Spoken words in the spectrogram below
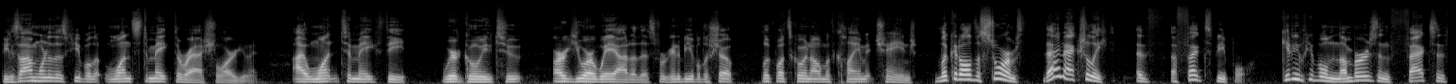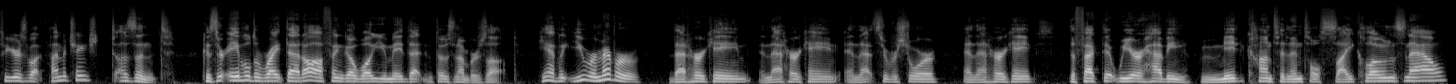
because I'm one of those people that wants to make the rational argument. I want to make the, we're going to argue our way out of this. We're going to be able to show, look what's going on with climate change. Look at all the storms. That actually affects people. Giving people numbers and facts and figures about climate change doesn't. Because they're able to write that off and go, well, you made that those numbers up. Yeah, but you remember that hurricane and that hurricane and that superstorm and that hurricane. The fact that we are having mid continental cyclones now,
